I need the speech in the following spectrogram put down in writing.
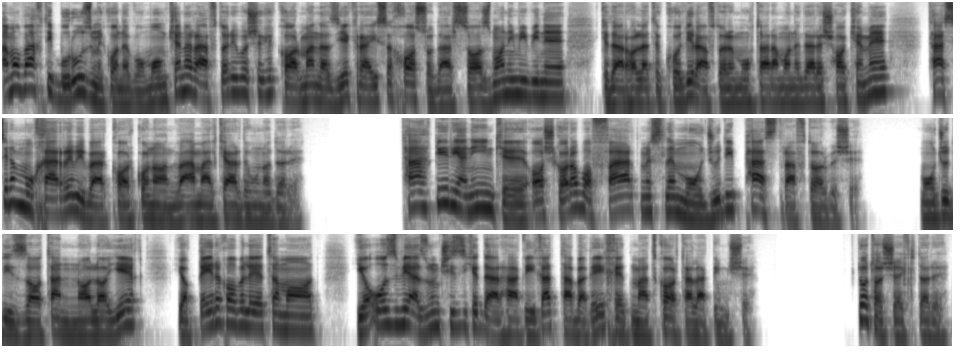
اما وقتی بروز می‌کنه و ممکنه رفتاری باشه که کارمند از یک رئیس خاص رو در سازمانی می‌بینه که در حالت کلی رفتار محترمانه درش حاکمه تأثیر مخربی بر کارکنان و عملکرد اونا داره. تحقیر یعنی اینکه آشکارا با فرد مثل موجودی پست رفتار بشه. موجودی ذاتا نالایق یا غیر قابل اعتماد یا عضوی از اون چیزی که در حقیقت طبقه خدمتکار تلقی میشه. دو تا شکل داره.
